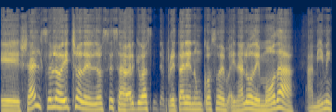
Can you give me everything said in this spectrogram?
Eh, ya el solo hecho de, no sé, saber que vas a interpretar en un coso, en algo de moda, a mí me,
